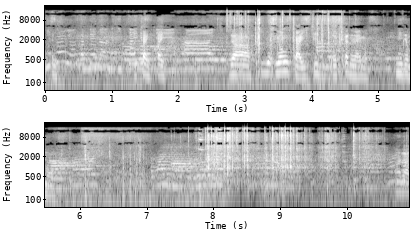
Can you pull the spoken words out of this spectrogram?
2400円なので1回ですね。はい。はい。じゃあ、4回、1、どっちかでなります。2でも。あらら。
